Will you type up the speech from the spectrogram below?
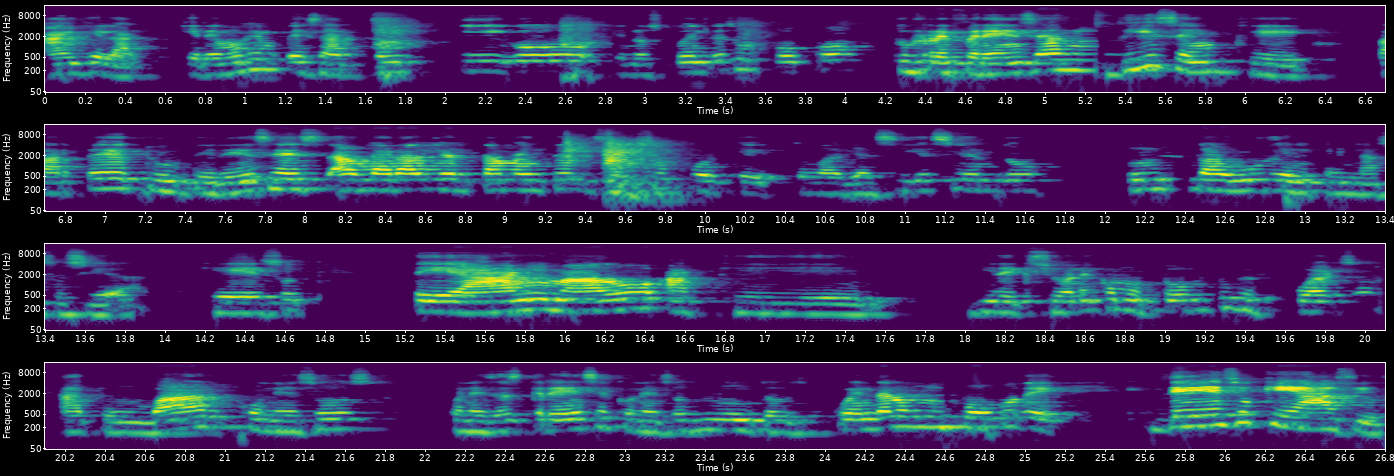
Ángela, queremos empezar contigo, que nos cuentes un poco tus referencias. Nos dicen que parte de tu interés es hablar abiertamente del sexo porque todavía sigue siendo un tabú en la sociedad, que eso te ha animado a que direcciones como todos tus esfuerzos a tumbar con esos con esas creencias, con esos mitos. Cuéntanos un poco de de eso que haces,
